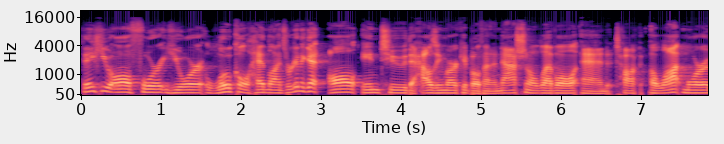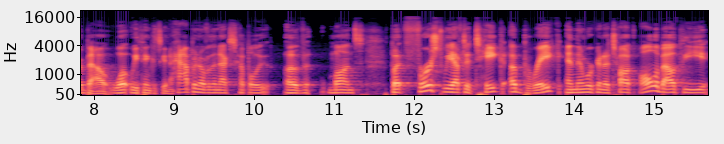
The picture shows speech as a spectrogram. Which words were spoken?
Thank you all for your local headlines. We're going to get all into the housing market, both on a national level, and talk a lot more about what we think is going to happen over the next couple of months. But first, we have to take a break, and then we're going to talk all about the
